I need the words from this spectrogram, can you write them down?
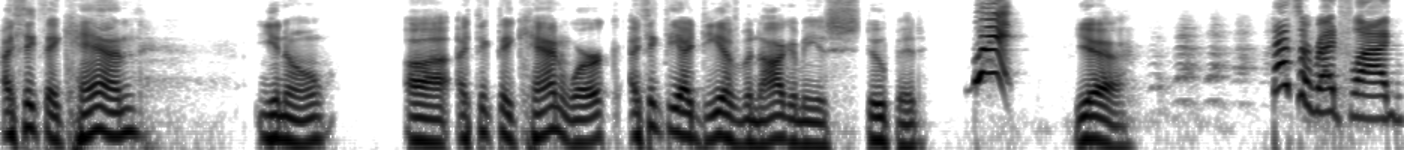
i think they can you know uh i think they can work i think the idea of monogamy is stupid What? yeah That's a red flag.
